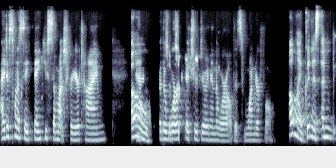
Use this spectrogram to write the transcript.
I just want to say thank you so much for your time. Oh, for the work that you're doing in the world. It's wonderful. Oh my goodness. And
